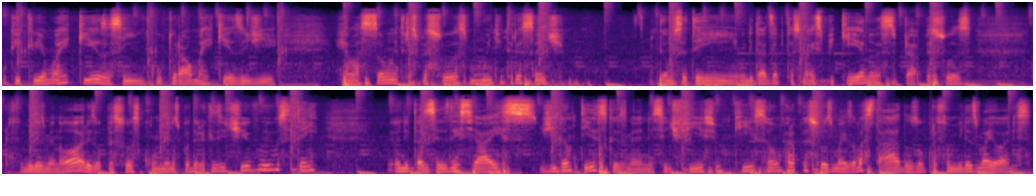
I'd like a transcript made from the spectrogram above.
o que cria uma riqueza assim cultural, uma riqueza de relação entre as pessoas muito interessante. Então você tem unidades habitacionais pequenas para pessoas, para famílias menores ou pessoas com menos poder aquisitivo e você tem unidades residenciais gigantescas né, nesse edifício que são para pessoas mais abastadas ou para famílias maiores.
